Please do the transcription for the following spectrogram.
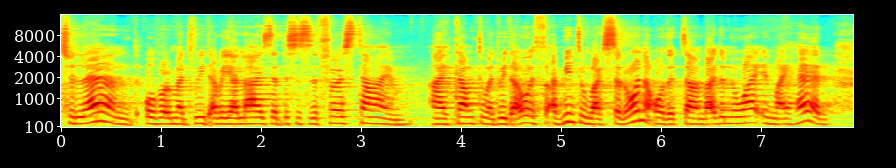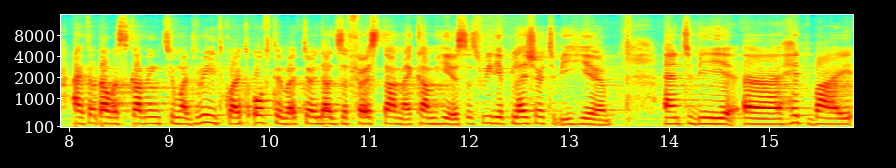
to land over Madrid, I realized that this is the first time I come to Madrid. I always, I've been to Barcelona all the time, but I don't know why in my head I thought I was coming to Madrid quite often, but it turned out it's the first time I come here. So it's really a pleasure to be here and to be uh, hit by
